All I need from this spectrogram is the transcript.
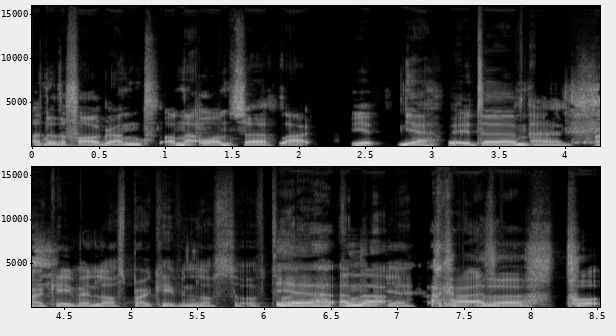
another four grand on that one. So like yeah, yeah it um uh, broke even, lost, broke even, lost sort of. Yeah, and that yeah, I can't ever put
